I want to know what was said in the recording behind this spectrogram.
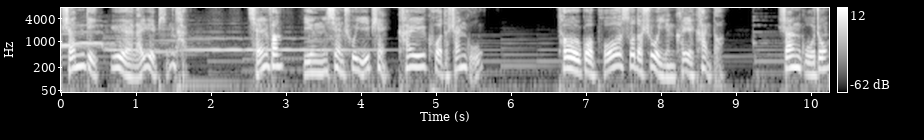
山地越来越平坦，前方隐现出一片开阔的山谷。透过婆娑的树影，可以看到，山谷中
